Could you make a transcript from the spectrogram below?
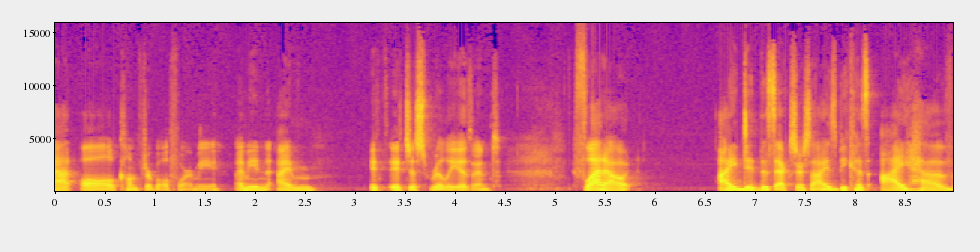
at all comfortable for me. I mean, I'm, it, it just really isn't. Flat out, I did this exercise because I have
